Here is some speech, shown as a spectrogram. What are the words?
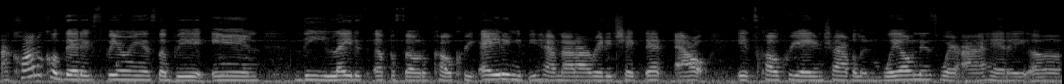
I chronicled that experience a bit in the latest episode of Co-Creating. If you have not already checked that out, it's Co-Creating Travel and Wellness, where I had a uh,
